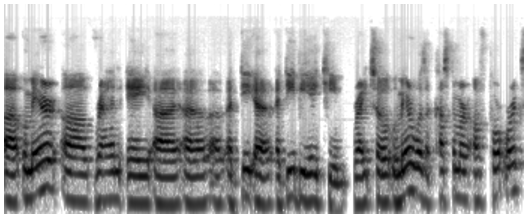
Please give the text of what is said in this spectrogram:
Uh, Umair uh, ran a, uh, DBA team, right? So Umair was a customer of Portworx,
